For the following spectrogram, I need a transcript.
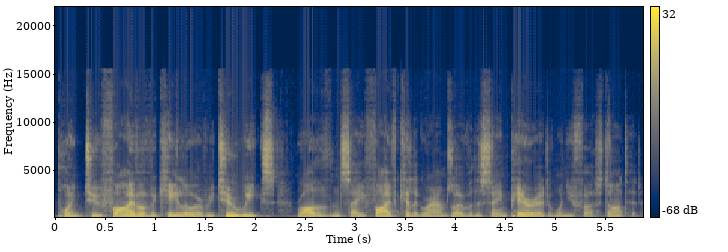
0.25 of a kilo every two weeks rather than, say, 5 kilograms over the same period when you first started.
